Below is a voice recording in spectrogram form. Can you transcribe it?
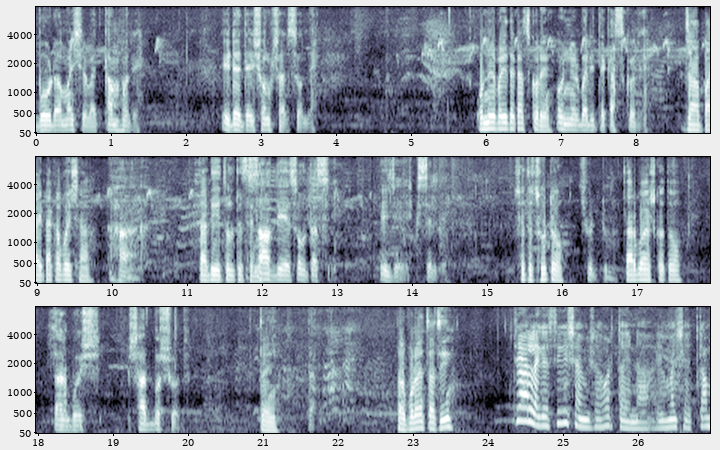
বউটা মানুষের বাড়ি কাম হরে এটাতে সংসার চলে। অন্যের বাড়িতে কাজ করে? অন্যের বাড়িতে কাজ করে। যা পায় টাকা পয়সা? হ্যাঁ। তা দিয়ে চলতেছে চা দিয়ে চলতেছি। এই যে ছেলে। সে তো ছোট। ছোট্ট। তার বয়স কত? তার বয়স সাত বছর। তাই তাই? তারপরে চাচি? তেল লাগে চিকিৎসা মিশা হরতাই না। এই মাসে কাম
